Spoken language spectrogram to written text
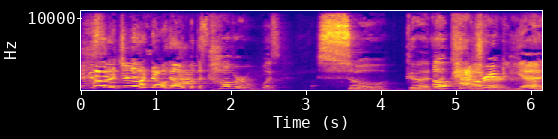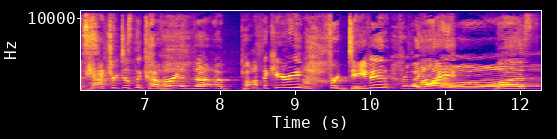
It was How so did you good. not know no, that? but the cover was so good. Oh, Patrick! cover, yes. When Patrick does the cover in the apothecary for David. For like, I oh. was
